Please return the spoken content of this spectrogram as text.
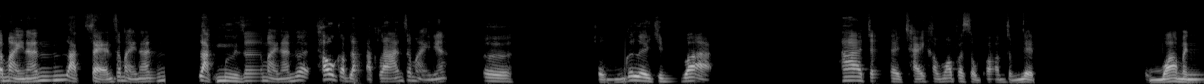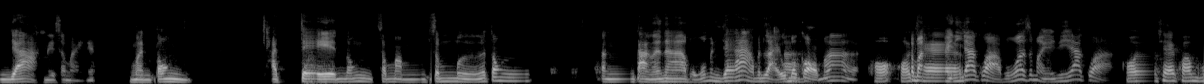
สมัยนั้นหลักแสนสมัยนั้น หลักหมื่นสมัยนั้นด้วย เท่ากับหลักล้านสมัยเนี้ยเออ ผมก็เลยคิดว่า ถ้าจะใช้คำว่าประสบความสำเร็จ ผมว่ามันยากในสมัยเนี้ยมันต้องชัดเจนต้องสม่ำเสมอต้องต่างๆนานาผมว่ามันยากมันหลายองค์ประกอบมากขอขอสมัยแชร์นี้ยากกว่า ผมว่าสมัยนี้ยากกว่า ขอแชร์ความโห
